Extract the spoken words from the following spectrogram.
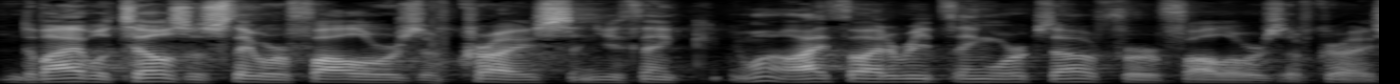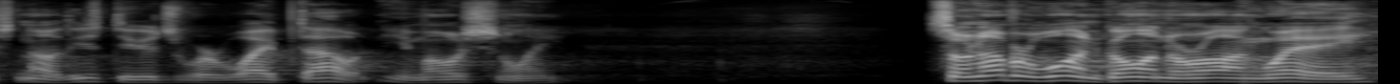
the Bible tells us they were followers of Christ, and you think, well, I thought everything works out for followers of Christ. No, these dudes were wiped out emotionally. So, number one, going the wrong way,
